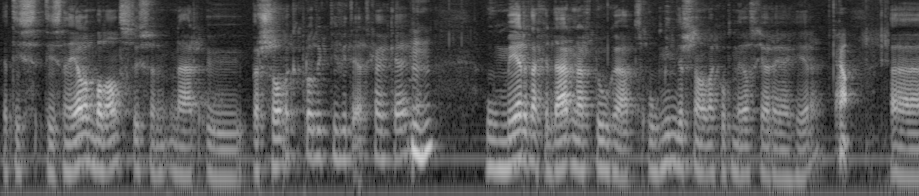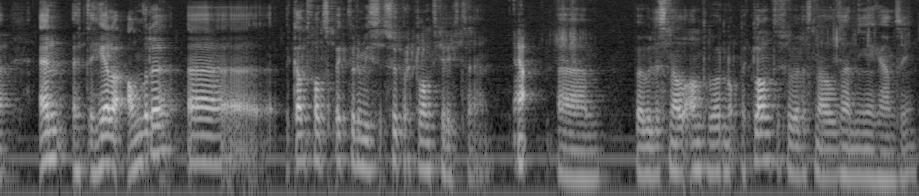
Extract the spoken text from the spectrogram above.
het, is, het is een hele balans tussen naar je persoonlijke productiviteit gaan kijken. Mhm. Hoe meer dat je daar naartoe gaat, hoe minder snel dat je op mails gaat reageren. Ja. Eh, en het hele andere kant van het spectrum is super klantgericht zijn. Ja. Ehm, we willen snel antwoorden op de klant, dus we willen snel zijn dingen gaan zien.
